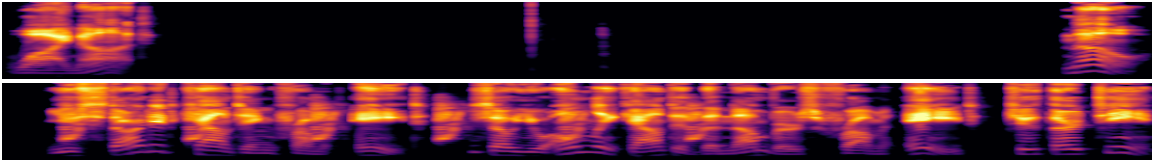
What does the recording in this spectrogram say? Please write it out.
why not? No, you started counting from 8, so you only counted the numbers from 8 to 13.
